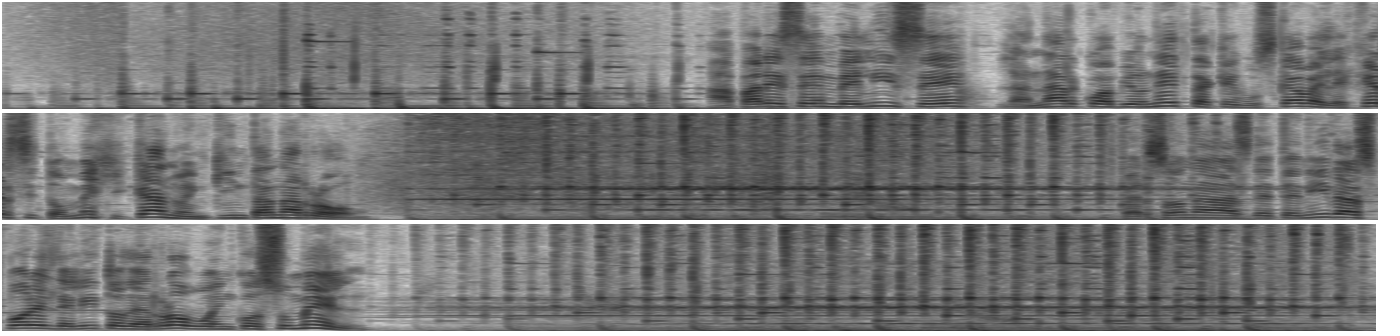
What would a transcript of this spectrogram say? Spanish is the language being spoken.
Aparece en Belice la narcoavioneta que buscaba el ejército mexicano en Quintana Roo. Personas detenidas por el delito de robo en Cozumel.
